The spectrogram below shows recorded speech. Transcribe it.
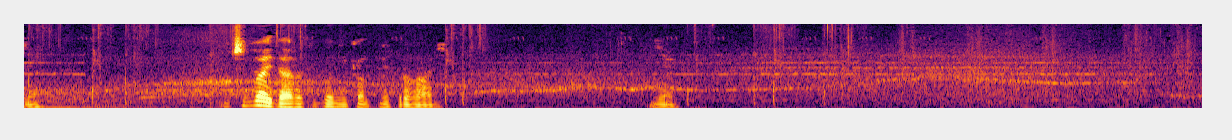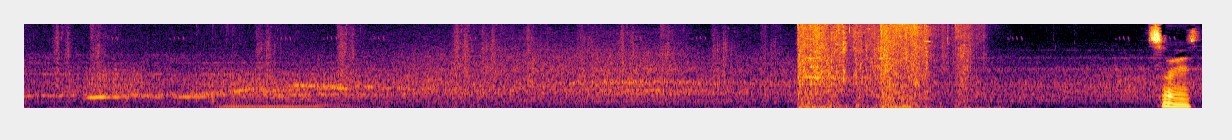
nie. Znaczy wejdę, ale tu donikąd nie prowadzi. Nie. Co jest?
